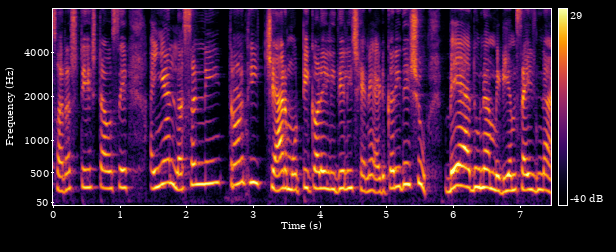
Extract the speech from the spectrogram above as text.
સરસ ટેસ્ટ આવશે. અહીંયા લસણની ત્રણથી ચાર મોટી કળી લીધેલી છે, એને એડ કરી દઈશું. બે આદુના મીડિયમ સાઇઝના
